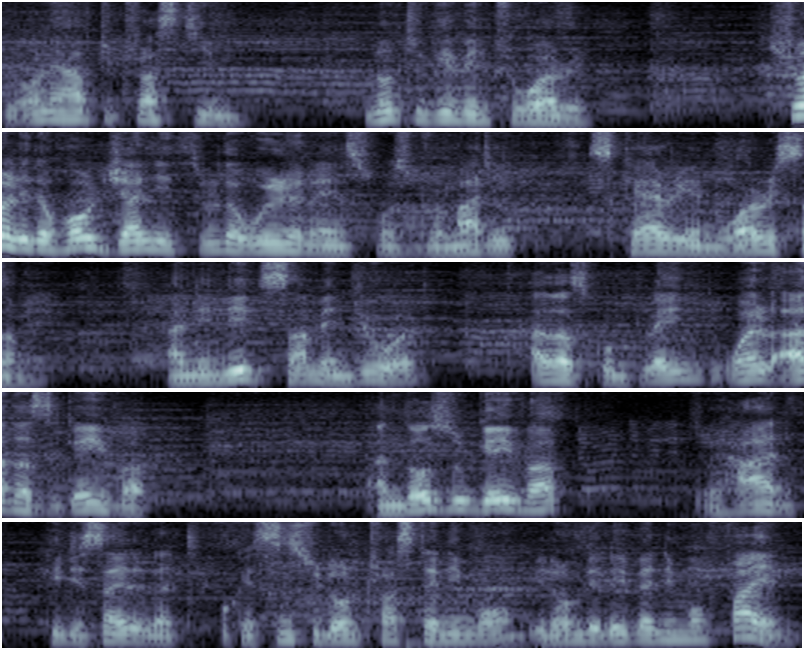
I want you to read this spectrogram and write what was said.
We only have to trust Him, not to give in to worry. Surely the whole journey through the wilderness was dramatic, scary, and worrisome. And indeed, some endured, others complained, while others gave up. And those who gave up, we had he decided that okay since you don't trust anymore you don't believe anymore fine.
